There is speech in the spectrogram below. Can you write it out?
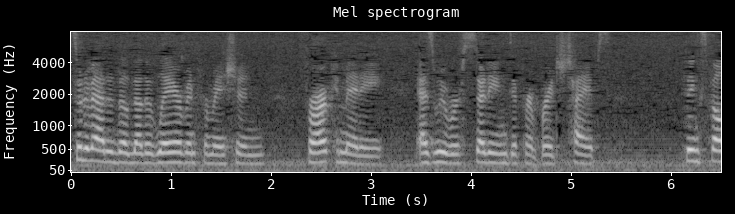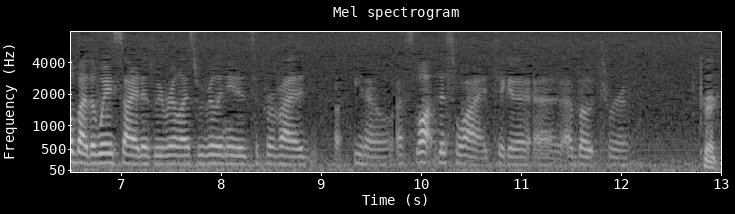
sort of added another layer of information for our committee as we were studying different bridge types. Things fell by the wayside as we realized we really needed to provide, you know, a slot this wide to get a, a boat through. Correct.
